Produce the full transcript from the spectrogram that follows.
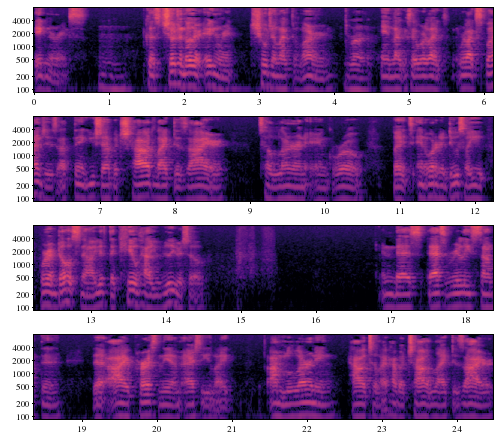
ignorance. Mm-hmm. Because children, though they're ignorant, children like to learn. Right. And like I said, we're like we're like sponges. I think you should have a childlike desire to learn and grow. But in order to do so, you we're adults now. You have to kill how you view yourself. And that's that's really something that I personally am actually like I'm learning how to like have a childlike desire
